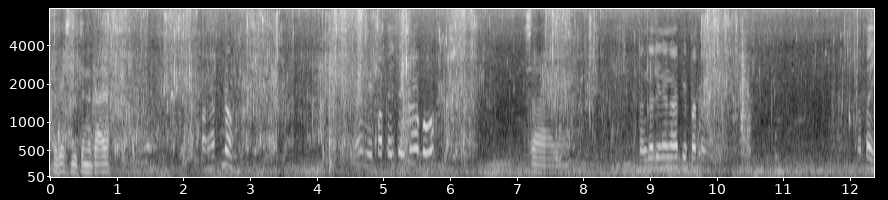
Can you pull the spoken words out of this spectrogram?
So guys, dito na tayo. Pangatlo. Ay, may patay sa ibabaw. oh. Sa Tanggalin na natin patay. Patay.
